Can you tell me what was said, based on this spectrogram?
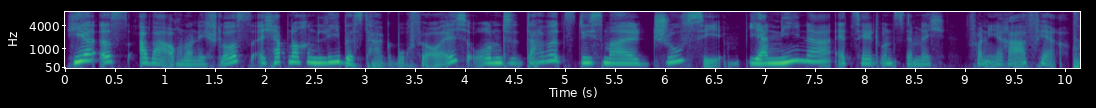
Hier ist aber auch noch nicht Schluss. Ich habe noch ein Liebestagebuch für euch und da wird es diesmal juicy. Janina erzählt uns nämlich von ihrer Affäre.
